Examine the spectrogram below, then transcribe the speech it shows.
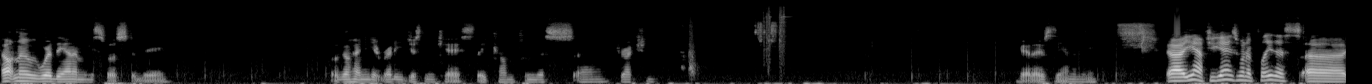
I don't know where the enemy is supposed to be. We'll go ahead and get ready just in case they come from this uh, direction. Okay, there's the enemy. Uh, yeah, if you guys want to play this, uh,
